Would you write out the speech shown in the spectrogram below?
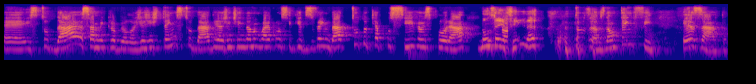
é, estudar essa microbiologia, a gente tem estudado e a gente ainda não vai conseguir desvendar tudo que é possível explorar. Não tem fim, né? anos, não tem fim. Exato.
